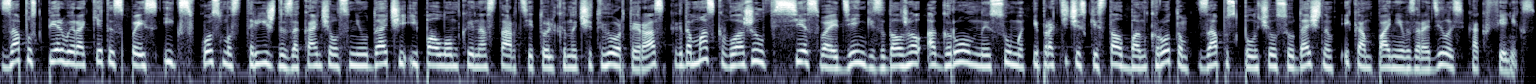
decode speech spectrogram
Запуск первой ракеты SpaceX в космос трижды заканчивался неудачей и поломкой на старте. И только на четвертый раз, когда Маск вложил вложил все свои деньги, задолжал огромные суммы и практически стал банкротом, запуск получился удачным и компания возродилась как Феникс.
